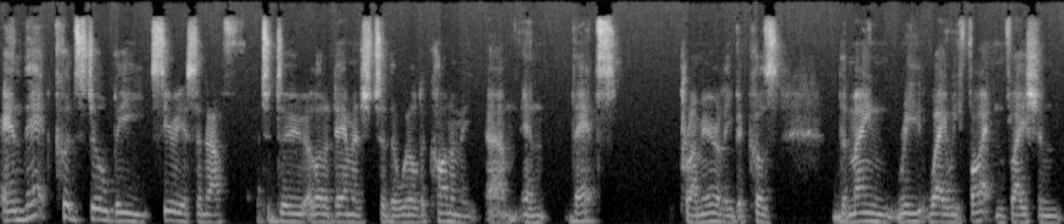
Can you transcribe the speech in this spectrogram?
And that could still be serious enough to do a lot of damage to the world economy. Um, and that's primarily because the main re- way we fight inflation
